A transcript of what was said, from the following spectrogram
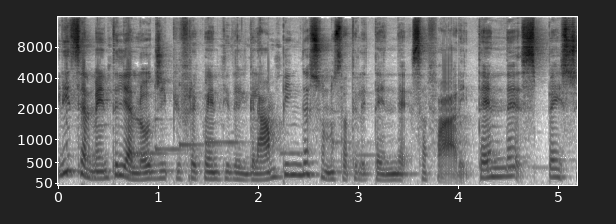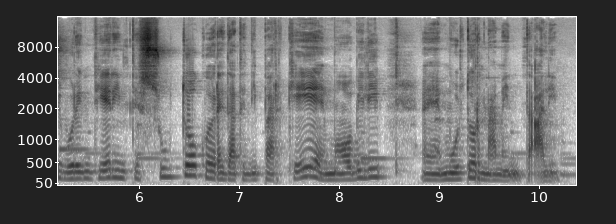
Inizialmente gli alloggi più frequenti del glamping sono state le tende safari, tende spesso e volentieri in tessuto corredate di parquet e mobili eh, molto ornamentali.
